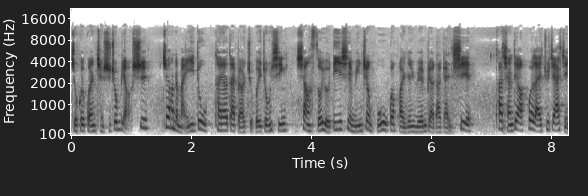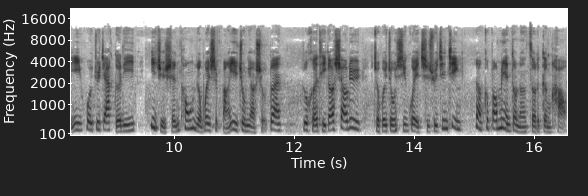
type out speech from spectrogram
指挥官陈世忠表示，这样的满意度，他要代表指挥中心向所有第一线民政服务关怀人员表达感谢。他强调，未来居家检疫或居家隔离，一指神通仍会是防疫重要手段。如何提高效率，指挥中心会持续精进，让各方面都能做得更好。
